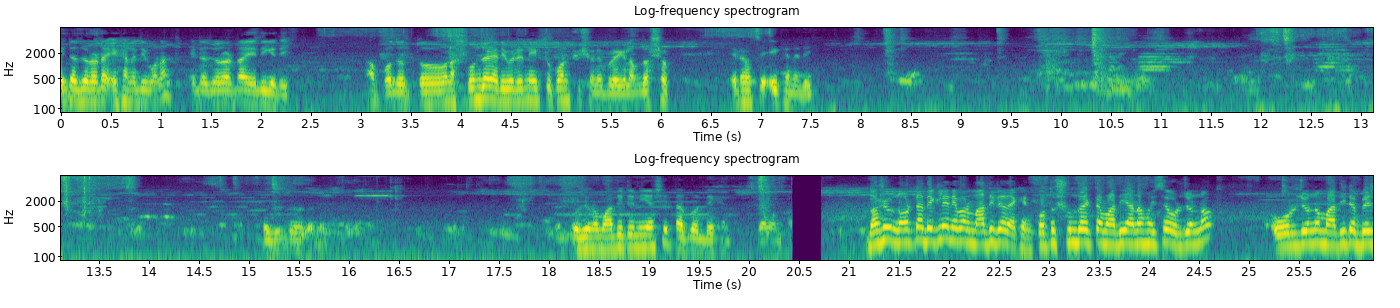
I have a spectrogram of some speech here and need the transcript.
এটা জোড়াটা এখানে দিব না, এটা জোড়াটা এদিকে দিই। আপাতত, না, কোন জায়গায় দিব এটা নিয়ে একটু কনফিউশনে পড়ে গেলাম দর্শক। এটা হচ্ছে এখানে দিই। ওর জন্য মাদিটা নিয়ে আসি, তারপর দেখেন কেমন দর্শক, নটটা দেখলেন, এবার মাদিটা দেখেন। কত সুন্দর একটা মাদি আনা হয়েছে ওর জন্য। ওর জন্য মাদিটা বেশ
